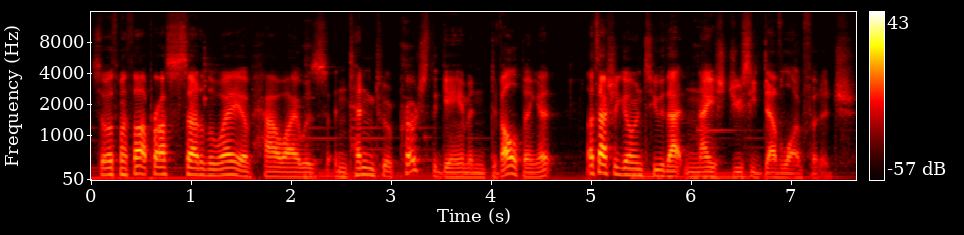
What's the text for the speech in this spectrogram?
So, with my thought process out of the way of how I was intending to approach the game and developing it, let's actually go into that nice, juicy devlog footage.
